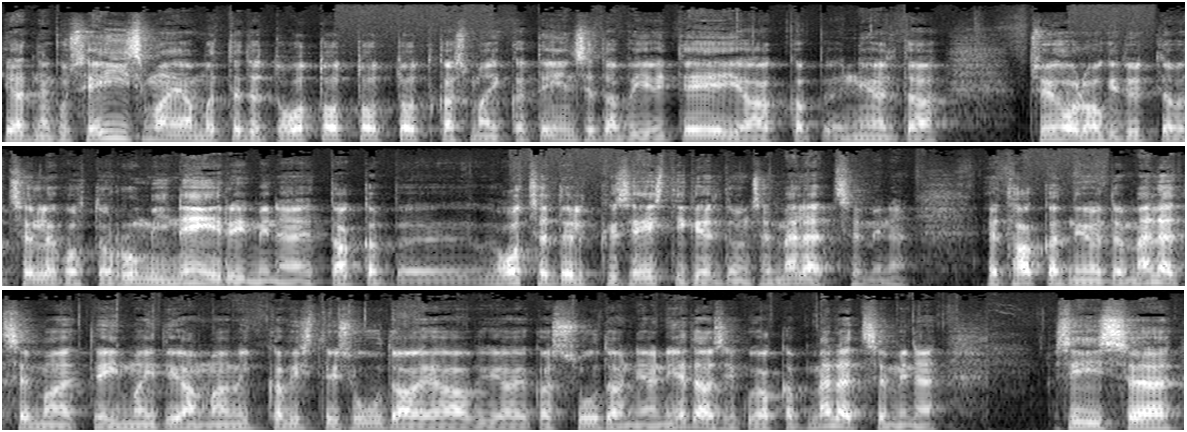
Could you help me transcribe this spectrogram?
jääd nagu seisma ja mõtled, et oot-oot-oot-oot, kas ma ikka teen seda või ei tee ja hakkab nii-öelda äh, psühholoogid ütlevad selle kohta rumineerimine, et hakkab otsetõlkes eesti keelde on see mäletsemine. et hakkad nii-öelda mäletsema, et ei, ma ei tea, ma ikka vist ei suuda ja, ja kas suudan ja nii edasi, kui hakkab mäletsemine, siis äh,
